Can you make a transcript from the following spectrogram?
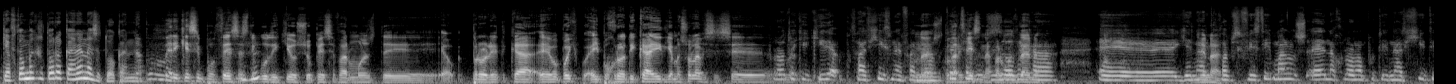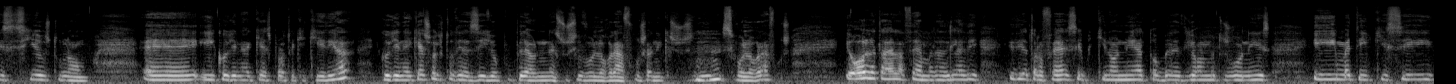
Και αυτό μέχρι τώρα κανένας δεν το έκανε. Να πούμε μερικές υποθέσεις αστικού δικαίου στις οποίες εφαρμόζεται ε, προαιρετικά, ε, όχι, ε, υποχρεωτικά η διαμεσολάβηση. Σε... Πρώτα ναι. και κύρια που θα αρχίσει να Ναι, εφαρμόζεται. που θα αρχίσει έτσι, να από τις εφαρμόζεται, 12 ε, Γενάρη Γενάρη. που θα ψηφιστεί, μάλλον σε ένα χρόνο από την αρχή της ισχύως του νόμου. Ε, οι οικογενειακές πρώτα και κύρια, οι οικογενειακές όχι το διαζύγιο που πλέον είναι στους συμβολογράφους, ανήκει στους συμβολογράφους, ή όλα τα άλλα θέματα, δηλαδή οι διατροφές, η επικοινωνία των παιδιών με τους γονείς, η μετοίκηση,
